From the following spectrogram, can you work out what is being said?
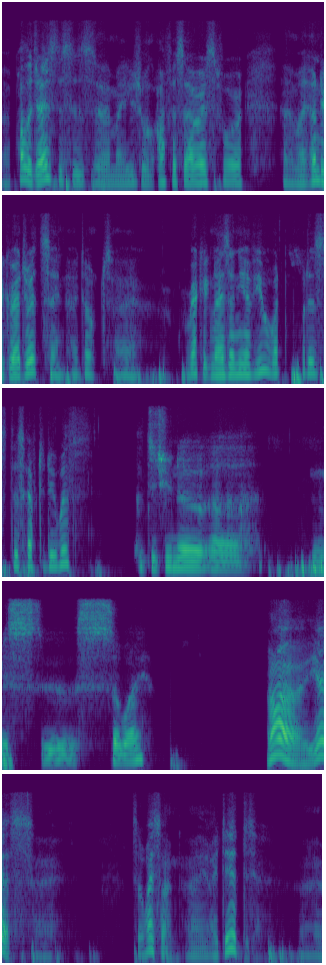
I apologize. This is uh, my usual office hours for uh, my undergraduates. I, I don't uh, recognize any of you. What what does this have to do with? Did you know uh, Miss uh, Sawai? Ah, yes. Uh, so, Wai-san, I, I did. Uh,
